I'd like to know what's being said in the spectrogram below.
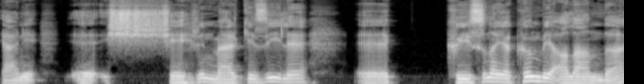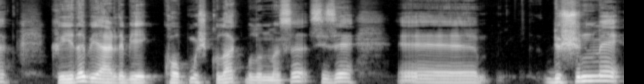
yani e, şehrin merkeziyle e, kıyısına yakın bir alanda kıyıda bir yerde bir kopmuş kulak bulunması size e, düşünme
